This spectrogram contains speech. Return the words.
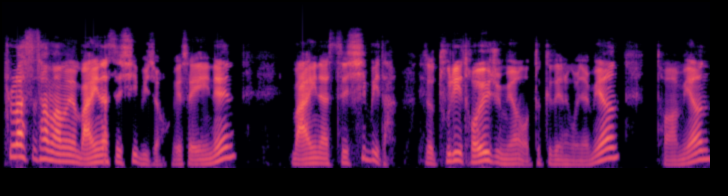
플러스 3 하면 마이너스 10이죠. 그래서 a는 마이너스 10이다. 그래서 둘이 더해주면 어떻게 되는 거냐면 더하면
